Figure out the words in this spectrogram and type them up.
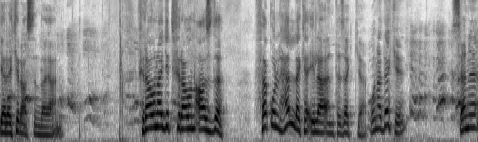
gerekir aslında yani. Firavun'a git Firavun azdı. Fekul helleke ila en tezekka. Ona de ki seni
